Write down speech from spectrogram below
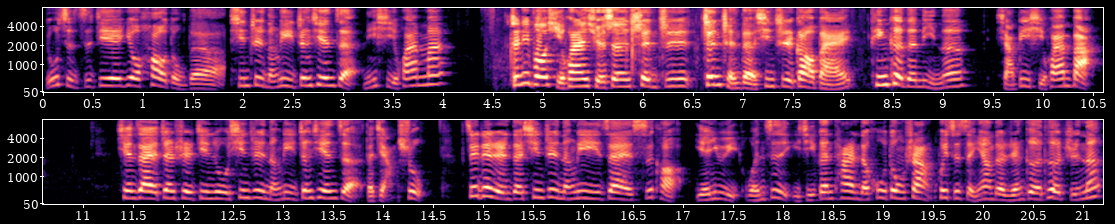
如此直接又好懂的心智能力争先者，你喜欢吗？珍妮佛喜欢学生甚至真诚的心智告白，听课的你呢？想必喜欢吧。现在正式进入心智能力争先者的讲述。这类人的心智能力在思考、言语、文字以及跟他人的互动上，会是怎样的人格特质呢？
